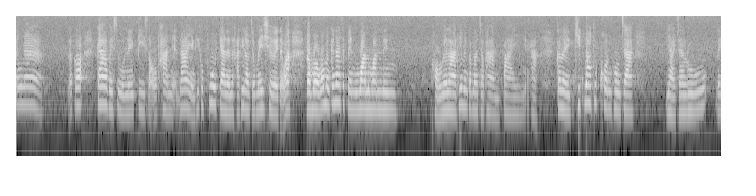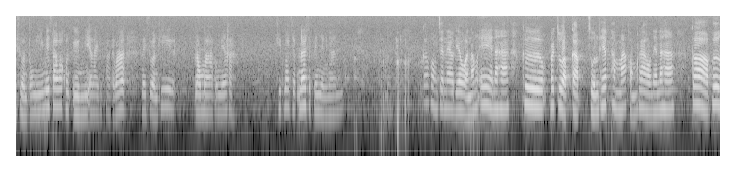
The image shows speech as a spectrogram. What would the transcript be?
ข้างหน้า แล้วก็ก้าวไปสู่ในปี 2000 เนี่ยได้อย่างที่เขาพูดกันนะคะ ที่เราจะไม่เชย แต่ว่าเรามองว่ามันก็น่าจะเป็นวันวันหนึ่งของเวลาที่มันกำลังจะผ่านไปเนี่ยค่ะ ก็เลยคิดว่าทุกคนคงจะอยากจะรู้ในส่วนตรงนี้ไม่ทราบว่าคนอื่นมีอะไรหรือเปล่าแต่ว่าในส่วนที่เรามาตรงนี้ค่ะ คิดว่าจะน่าจะเป็นอย่างนั้น ก็คงจะแนวเดียวกับน้องเอนะคะ คือประจวบกับศูนย์เทพธรรมะของเราเนี่ยนะคะ ก็เพิ่ง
